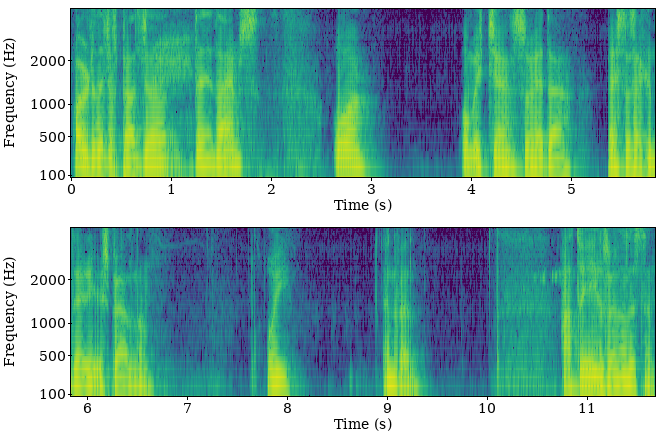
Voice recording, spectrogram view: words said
ordentlig litt spille Danny Dimes, Och om inte så heter bästa secondary i spillene Oi. En vel. Hatt du egen sånne?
